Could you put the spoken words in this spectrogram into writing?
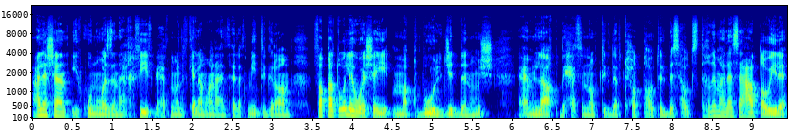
علشان يكون وزنها خفيف بحيث انه نتكلم هون عن 300 جرام فقط واللي هو شيء مقبول جدا ومش عملاق بحيث إنه بتقدر تحطها وتلبسها وتستخدمها لساعات طويلة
